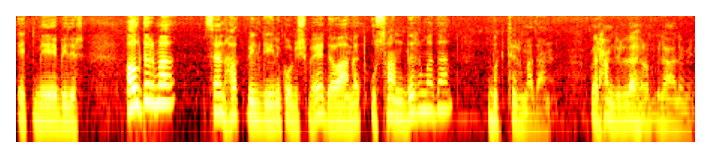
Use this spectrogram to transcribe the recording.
etmeyebilir. Aldırma, sen hak bildiğini konuşmaya devam et. Usandırmadan, bıktırmadan. Velhamdülillahi Rabbil Alemin.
